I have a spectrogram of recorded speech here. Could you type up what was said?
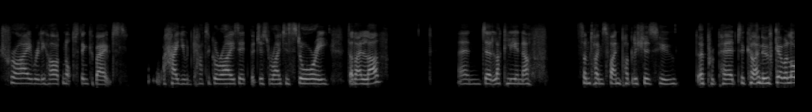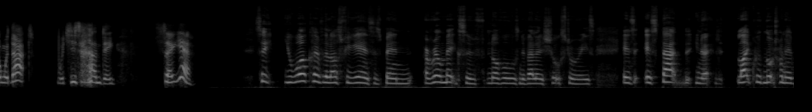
try really hard not to think about how you would categorize it, but just write a story that I love. And uh, luckily enough, sometimes find publishers who are prepared to kind of go along with that, which is handy. So yeah. So your work over the last few years has been a real mix of novels, novellas, short stories. Is is that you know, like with not trying to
